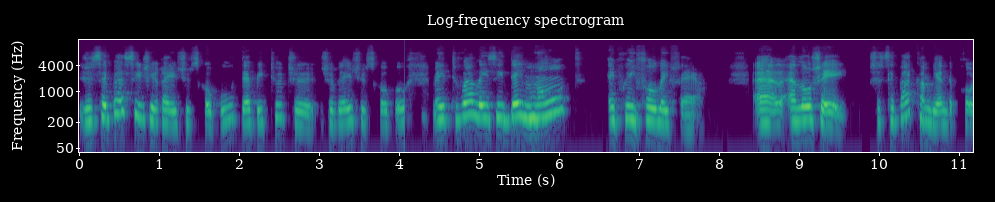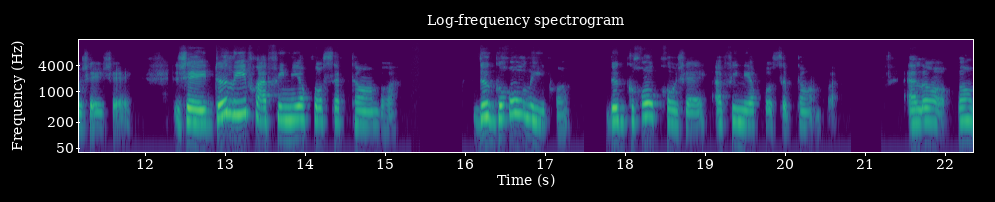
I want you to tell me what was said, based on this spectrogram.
Je ne sais pas si j'irai jusqu'au bout. D'habitude, je, vais jusqu'au bout. Mais tu vois, les idées montent et puis il faut les faire. Euh, alors, j'ai je ne sais pas combien de projets j'ai. J'ai deux livres à finir pour septembre. Deux gros livres, de gros projets à finir pour septembre. Alors, bon,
